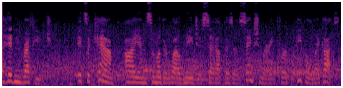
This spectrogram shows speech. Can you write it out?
The Hidden Refuge. It's a camp I and some other wild mages set up as a sanctuary for people like us.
